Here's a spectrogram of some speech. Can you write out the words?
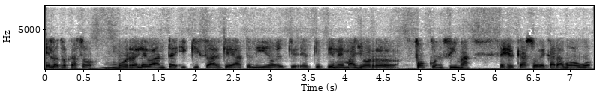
El otro caso muy relevante y quizá el que ha tenido, el que, el que tiene mayor eh, foco encima, es el caso de Carabobo,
